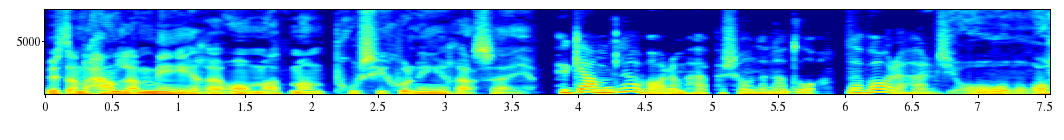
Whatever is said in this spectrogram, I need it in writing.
Utan det handlar mer om att man positionerar sig. Hur gamla var de här personerna då? När var det här? Ja,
